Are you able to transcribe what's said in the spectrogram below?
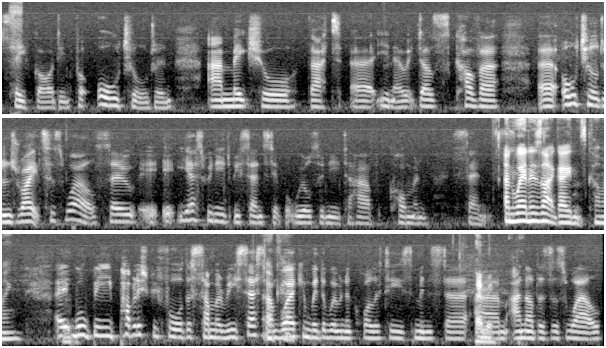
safeguarding for all children and make sure that uh, you know it does cover uh, all children's rights as well. So, it, it, yes, we need to be sensitive, but we also need to have common sense. And when is that guidance coming? It will be published before the summer recess. Okay. I'm working with the Women Equalities Minister um, and others as well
